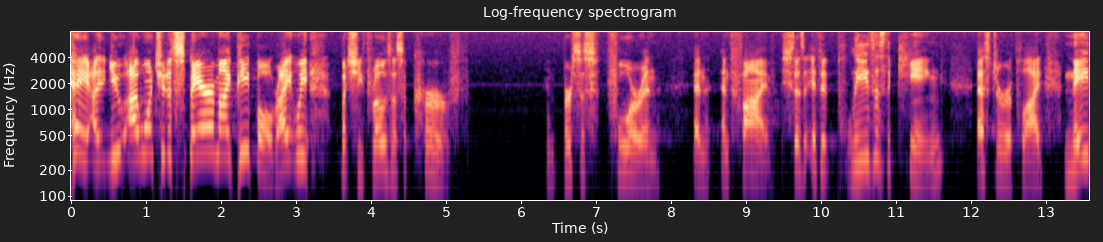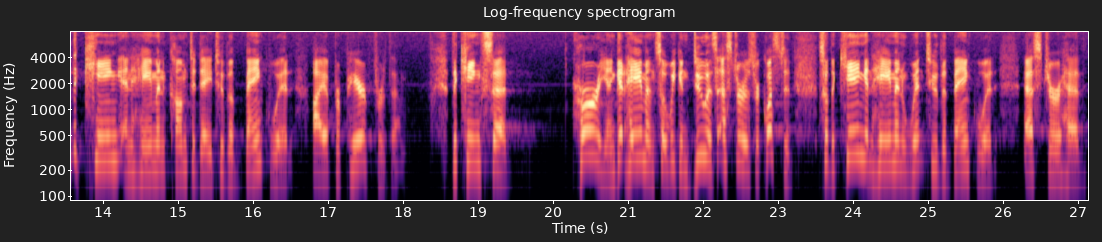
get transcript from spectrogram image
hey, I, you, I want you to spare my people, right? We, but she throws us a curve. In verses 4 and, and, and 5, she says, If it pleases the king, Esther replied, May the king and Haman come today to the banquet I have prepared for them. The king said, Hurry and get Haman so we can do as Esther has requested. So the king and Haman went to the banquet Esther had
